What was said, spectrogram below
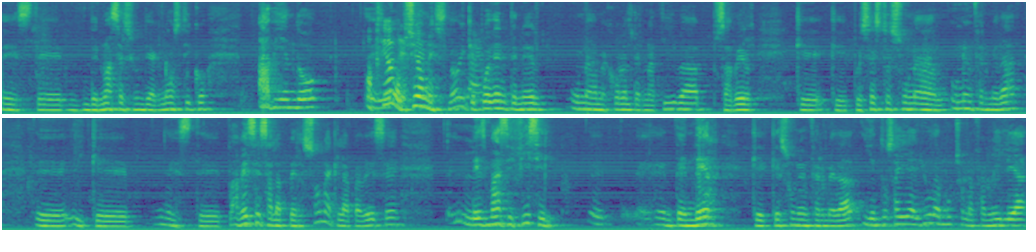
Este, de no hacerse un diagnóstico, habiendo eh, Opciones. opciones, ¿no? Y que pueden tener una mejor alternativa, saber que, pues esto es una, una enfermedad eh, y que este, a veces a la persona que la padece le es más difícil eh, entender que, que es una enfermedad y entonces ahí ayuda mucho la familia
